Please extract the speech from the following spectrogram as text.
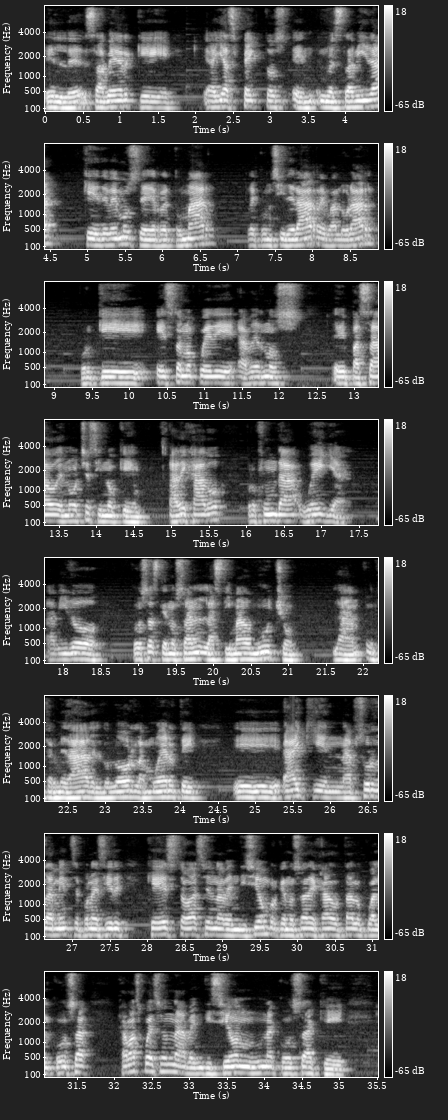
El eh, saber que hay aspectos en nuestra vida que debemos de retomar, reconsiderar, revalorar, porque esto no puede habernos eh, pasado de noche, sino que ha dejado profunda huella. Ha habido cosas que nos han lastimado mucho, la enfermedad, el dolor, la muerte. Eh, hay quien absurdamente se pone a decir que esto ha sido una bendición porque nos ha dejado tal o cual cosa. Jamás puede ser una bendición, una cosa que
